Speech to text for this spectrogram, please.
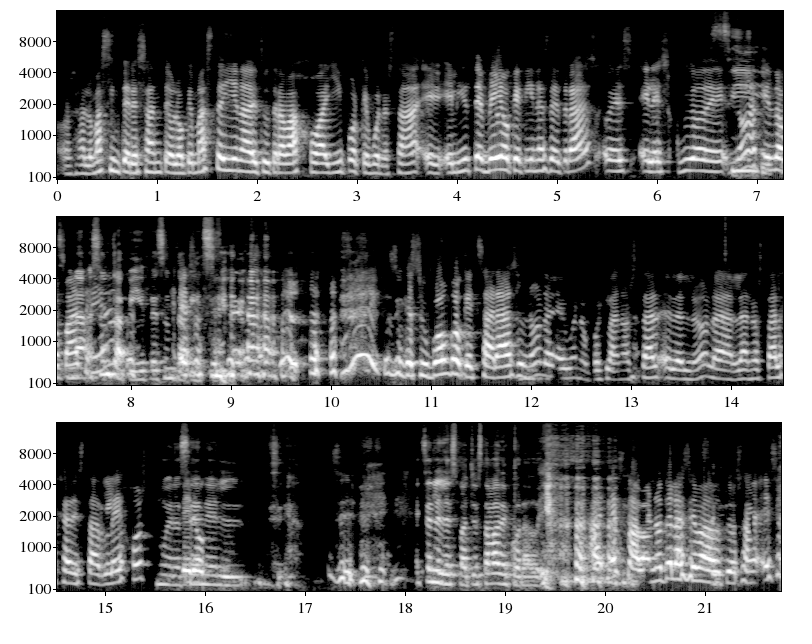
o sea, lo más interesante o lo que más te llena de tu trabajo allí? Porque, bueno, está el, irte, veo que tienes detrás, es el escudo de, ¿no? Haciendo es patria. es un tapiz, es un tapiz. Así que supongo que echarás, ¿no? Bueno, pues la, la, nostalgia de estar lejos. Bueno, pero... en el... Sí. Es en el despacho, estaba decorado ya. Ah, ya estaba, no te lo has llevado tú, o sea, eso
